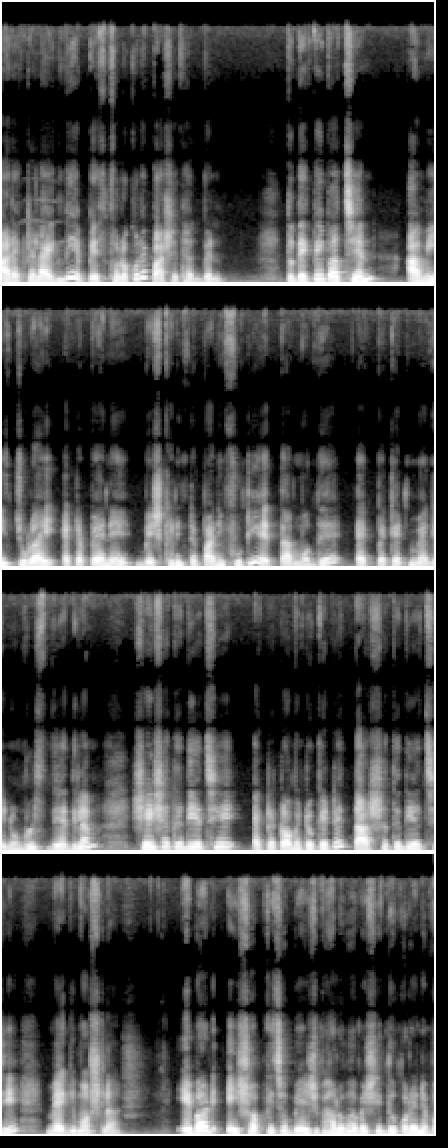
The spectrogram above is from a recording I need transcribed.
আর একটা লাইক দিয়ে পেজ ফলো করে পাশে থাকবেন। তো দেখতেই পাচ্ছেন আমি চুলায় একটা প্যানে বেশ খানিকটা পানি ফুটিয়ে তার মধ্যে এক প্যাকেট ম্যাগি নুডলস দিয়ে দিলাম। সেই সাথে দিয়েছি একটা টমেটো কেটে, তার সাথে দিয়েছি ম্যাগি মশলা। এবার এই সব কিছু বেশ ভালোভাবে সিদ্ধ করে নেব,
